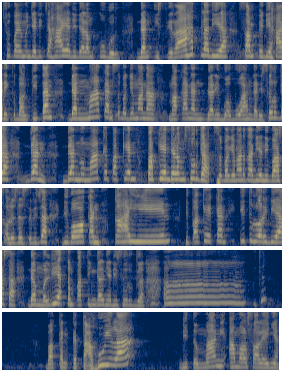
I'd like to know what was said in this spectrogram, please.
supaya menjadi cahaya di dalam kubur. Dan istirahatlah dia sampai di hari kebangkitan dan makan sebagaimana makanan dari buah-buahan dari surga dan dan memakai pakaian pakaian dalam surga. Sebagaimana tadi yang dibahas oleh Ustaz Riza, dibawakan kain, dipakaikan, itu luar biasa. Dan melihat tempat tinggalnya di surga. Ah, itu. Bahkan ketahuilah ditemani amal salehnya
